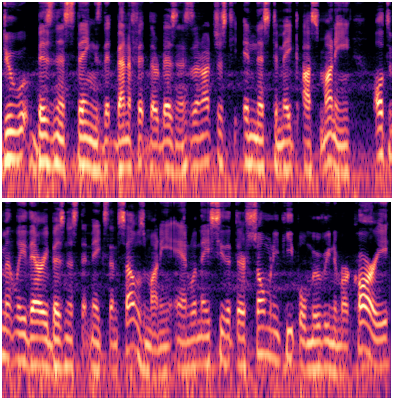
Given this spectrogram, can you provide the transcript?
do business things that benefit their business. They're not just in this to make us money. Ultimately, they're a business that makes themselves money. And when they see that there's so many people moving to Mercari,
